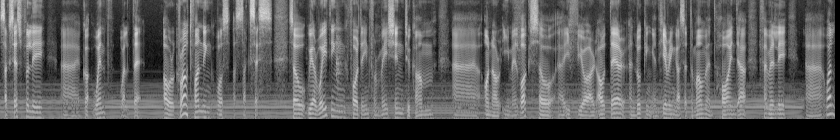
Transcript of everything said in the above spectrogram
successfully uh, got went well the our crowdfunding was a success. So we are waiting for the information to come uh, on our email box. So uh, if you are out there and looking and hearing us at the moment, Hoanda family, uh, well,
